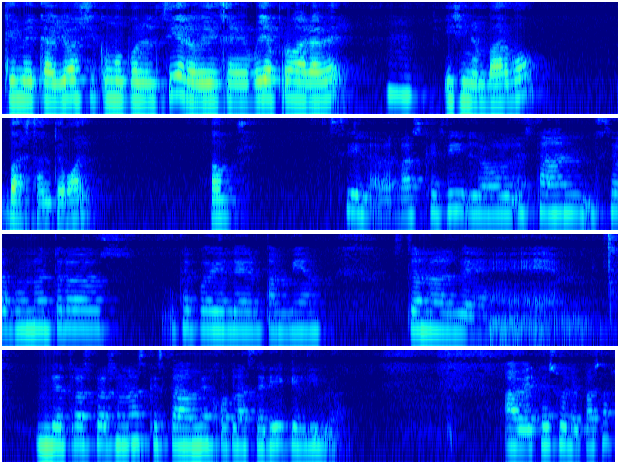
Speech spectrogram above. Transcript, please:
que me cayó así como por el cielo y dije, voy a probar a ver. Mm. Y sin embargo, bastante guay. Vamos. Sí, la verdad es que sí. Luego están, según otros que he podido leer también, esto no es de, de otras personas, que estaba mejor la serie que el libro. A veces suele pasar.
